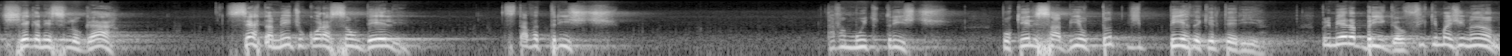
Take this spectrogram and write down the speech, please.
chega nesse lugar, certamente o coração dele estava triste. Estava muito triste, porque ele sabia o tanto de perda que ele teria. Primeira briga, eu fico imaginando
